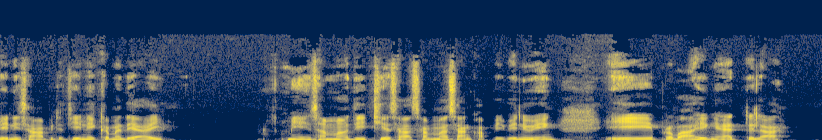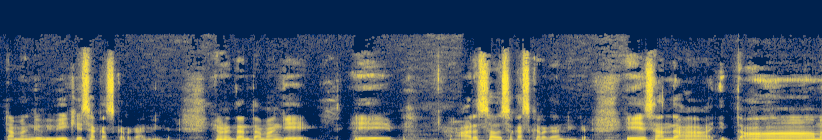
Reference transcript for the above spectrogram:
ඒ නිසා අපිට තියෙන එකම දෙයයි මේ සම්මා දිට්ඨිය සහ සම්මා සංකප්පේ වෙනුවෙන් ඒ ප්‍රවාහයෙන් ඈත් වෙලා තමන්ගේ විවේකයේ සකස් කරගන්න එක. එහෙම නැත්නම් තමන්ගේ ඒ අරසව සකස් කරගන්න එක. ඒ සඳහා ඊ타ත්ම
